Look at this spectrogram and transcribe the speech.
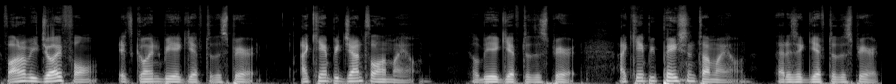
If I want to be joyful, it's going to be a gift of the Spirit. I can't be gentle on my own. It'll be a gift of the Spirit. I can't be patient on my own. That is a gift of the Spirit.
